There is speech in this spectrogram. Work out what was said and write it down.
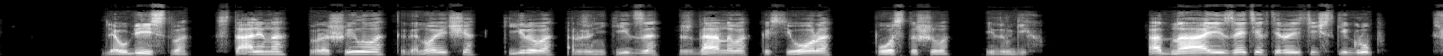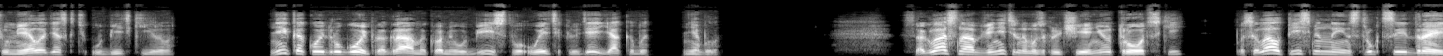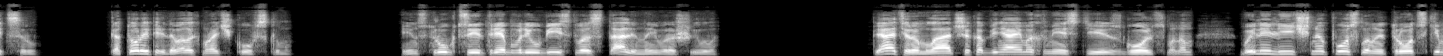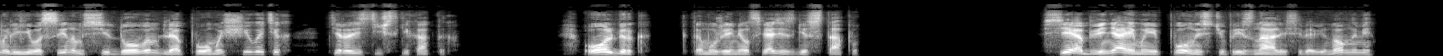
для убийства Сталина, Ворошилова, Кагановича, Кирова, Орджоникидзе, Жданова, Кассиора, Постышева и других. Одна из этих террористических групп сумела, дескать, убить Кирова. Никакой другой программы, кроме убийства, у этих людей якобы не было. Согласно обвинительному заключению, Троцкий посылал письменные инструкции Дрейцеру, который передавал их Мрачковскому. Инструкции требовали убийства Сталина и Ворошилова. Пятеро младших обвиняемых вместе с Гольцманом были лично посланы Троцким или его сыном Седовым для помощи в этих террористических актах. Ольберг, к тому же, имел связи с гестапо. Все обвиняемые полностью признали себя виновными,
